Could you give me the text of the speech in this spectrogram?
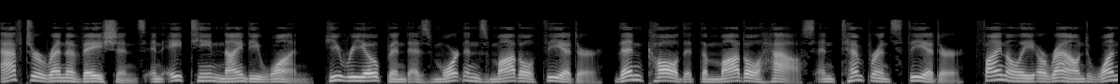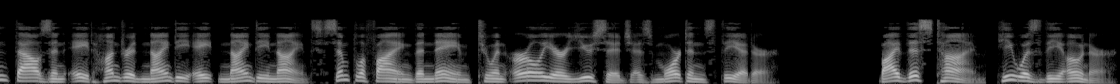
After renovations in 1891, he reopened as Morton's Model Theatre, then called it the Model House and Temperance Theatre, finally around 1898–99 simplifying the name to an earlier usage as Morton's Theatre. By this time, he was the owner.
